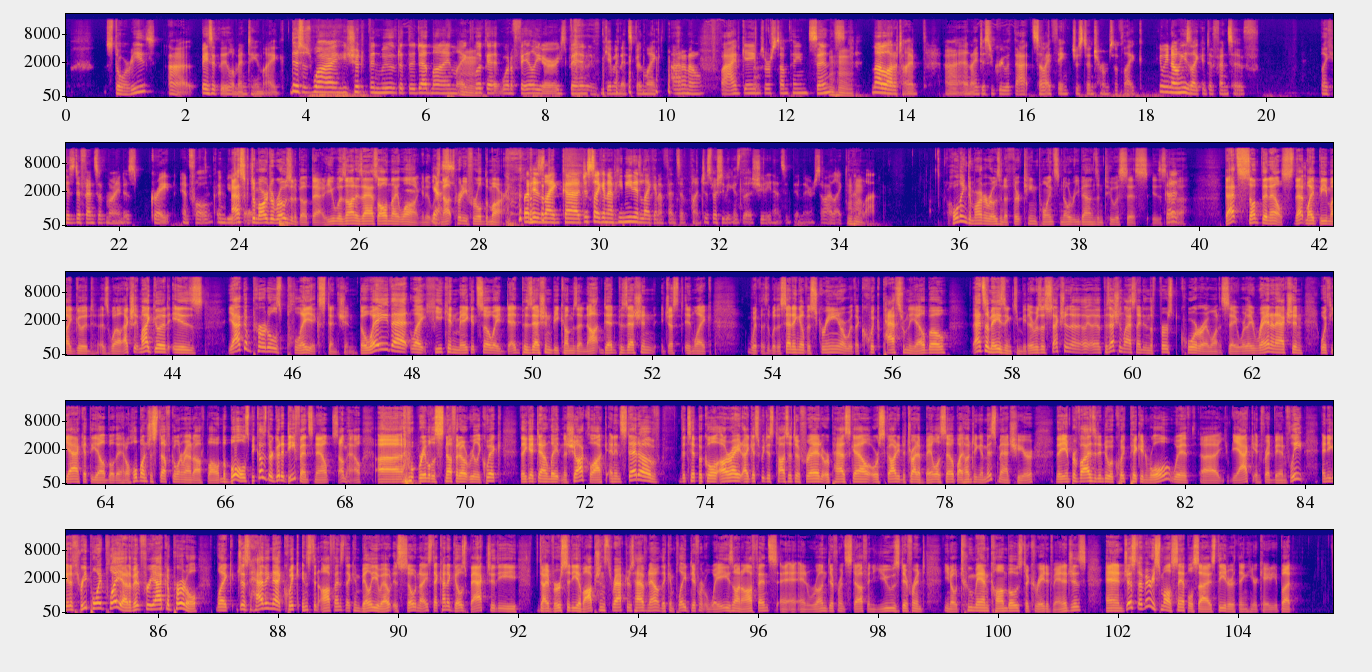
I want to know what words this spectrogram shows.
stories uh, basically lamenting like this is why he should have been moved at the deadline. Like, Mm. look at what a failure he's been. Given it's been like I don't know five games or something since, Mhm. not a lot of time, uh, and I disagree with that. So I think just in terms of like we know he's like a defensive, like his defensive mind is great and full and beautiful. Ask DeMar DeRozan about that. He was on his ass all night long, and it was Yes. not pretty for old DeMar. but his like uh just like enough he needed like an offensive punch especially because the shooting hasn't been there so i liked that Mhm. a lot Holding DeMar DeRozan to 13 points, no rebounds, and two assists is Good. uh, that's something else. That might be my good as well. Actually, my good is Jakob Poeltl's play extension. The way that like he can make it so a dead possession becomes a not dead possession, just in like with a, with a setting of a screen or with a quick pass from the elbow. That's amazing to me. There was a section, a, a possession last night in the first quarter, I want to say, where they ran an action with Yak at the elbow. They had a whole bunch of stuff going around off ball. And the Bulls, because they're good at defense now, somehow, uh, were able to snuff it out really quick. They get down late in the shot clock. And instead of the typical, all right, I guess we just toss it to Fred or Pascal or Scottie to try to bail us out by hunting a mismatch here. They improvise it into a quick pick and roll with uh, Yak and Fred VanVleet, and you get a three point play out of it for Poeltl. Like, just having that quick instant offense that can bail you out is so nice. That kind of goes back to the diversity of options the Raptors have now. They can play different ways on offense and, and run different stuff and use different, you know, two man combos to create advantages. And just a very small sample size theater thing here, Katie, but.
